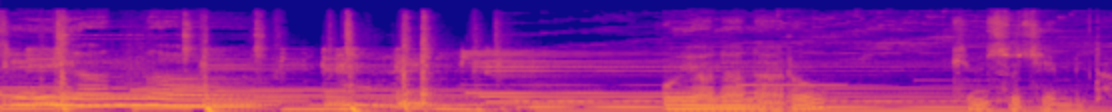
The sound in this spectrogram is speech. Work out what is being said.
어디까지였나? 우연한 하루 김수지입니다.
